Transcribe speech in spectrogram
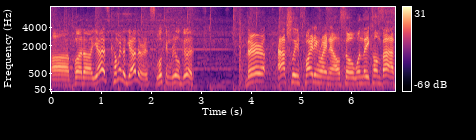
Uh, but uh, yeah, it's coming together. It's looking real good. They're actually fighting right now, so when they come back,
